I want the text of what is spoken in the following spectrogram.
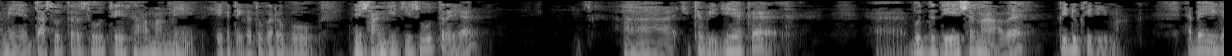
මේ දසුත්‍ර සූත්‍රය සහ මම මේ ඒකට එකතු කරපු මේ සංගීති සූත්‍රය එක විදිහක බුද්ධ දේශනාව පිටු කිරීමක්. හැබැයි ඒක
